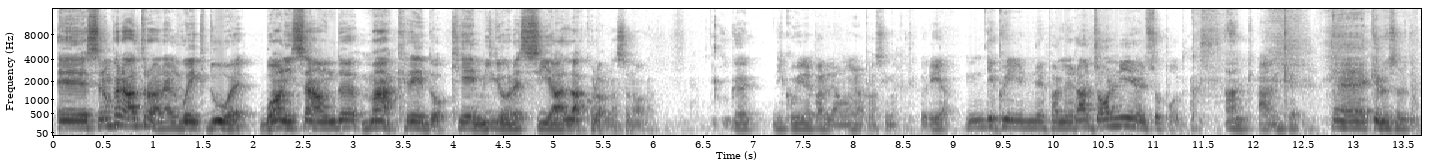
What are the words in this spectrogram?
E se non per altro Alan Wake 2, buoni sound, ma credo che migliore sia la colonna sonora. Ok, Di cui ne parliamo nella prossima categoria. Di cui ne parlerà Johnny nel suo podcast. anche. Anche. Eh, che noi salutiamo.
